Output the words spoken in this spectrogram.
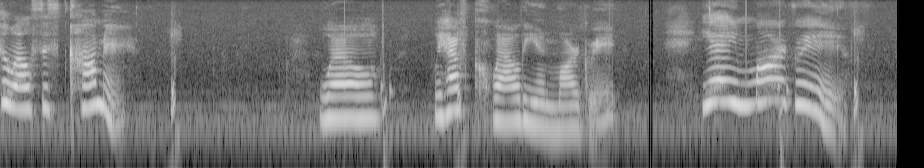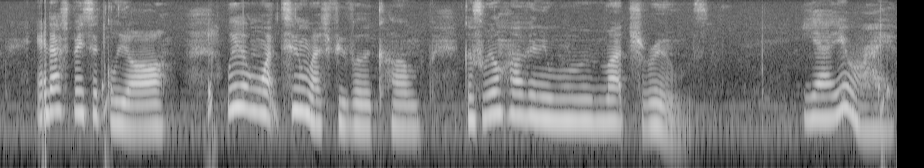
Who else is coming? Well, we have Cloudy and Margaret. Yay, Margaret! And that's basically all. We don't want too much people to come because we don't have any much rooms. Yeah, you're right.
